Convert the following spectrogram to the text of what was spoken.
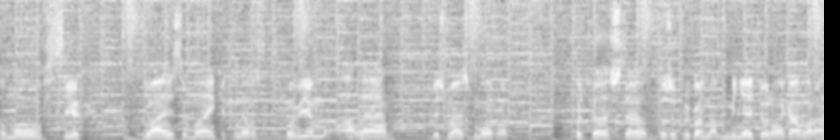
Тому всіх нюансів маленьких не розповім, але більш-менш можу. Хочу сказати, це дуже прикольна мініатюрна камера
